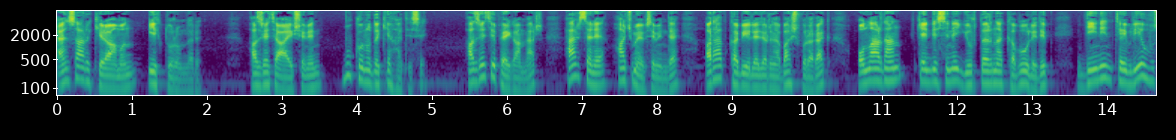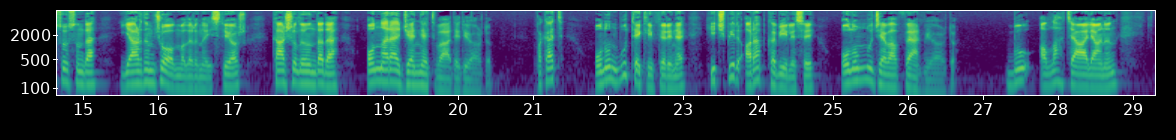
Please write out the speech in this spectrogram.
Ensar-ı Kiram'ın ilk durumları. Hazreti Ayşe'nin bu konudaki hadisi. Hazreti Peygamber her sene hac mevsiminde Arap kabilelerine başvurarak onlardan kendisini yurtlarına kabul edip dinin tebliği hususunda yardımcı olmalarını istiyor, karşılığında da onlara cennet vaat ediyordu. Fakat onun bu tekliflerine hiçbir Arap kabilesi olumlu cevap vermiyordu. Bu Allah Teala'nın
